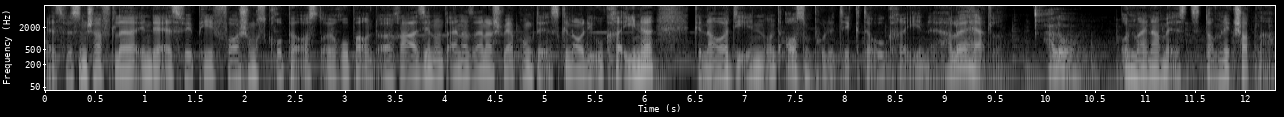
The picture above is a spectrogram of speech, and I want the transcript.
Er ist Wissenschaftler in der SWP-Forschungsgruppe Osteuropa und Eurasien und einer seiner Schwerpunkte ist genau die Ukraine, genauer die Innen- und Außenpolitik der Ukraine. Hallo, Herr Hertel. Hallo und mein Name ist Dominik Schottner.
